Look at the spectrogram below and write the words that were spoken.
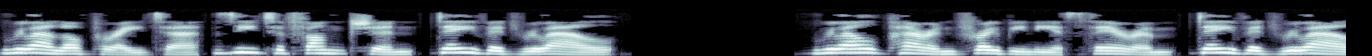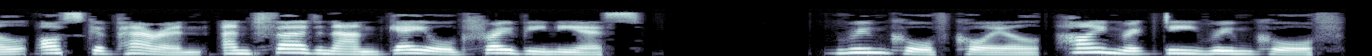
Ruelle operator, zeta function, David Ruelle Ruelle-Perron-Frobenius theorem, David Ruelle, Oscar Perron, and Ferdinand Georg Frobenius. Ruhmkorff coil, Heinrich D. Ruhmkorff.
